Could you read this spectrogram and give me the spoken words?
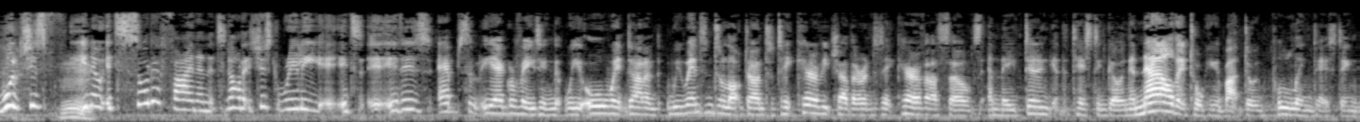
Which is, Hmm. you know, it's sort of fine and it's not. It's just really, it's it is absolutely aggravating that we all went down and we went into lockdown to take care of each other and to take care of ourselves, and they didn't get the testing going. And now they're talking about doing pooling testing,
